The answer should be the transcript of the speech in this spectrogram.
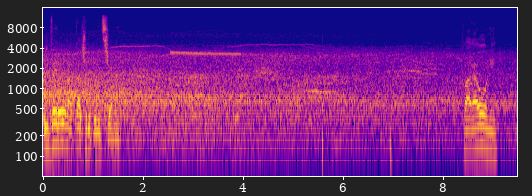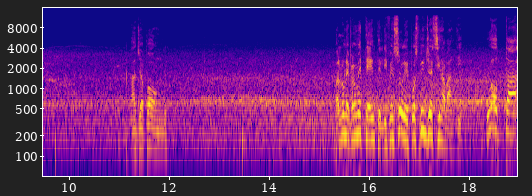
Il Verona calcio di punizione. Faraoni. A Japong. Pallone promettente il difensore può spingersi in avanti. Lotta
